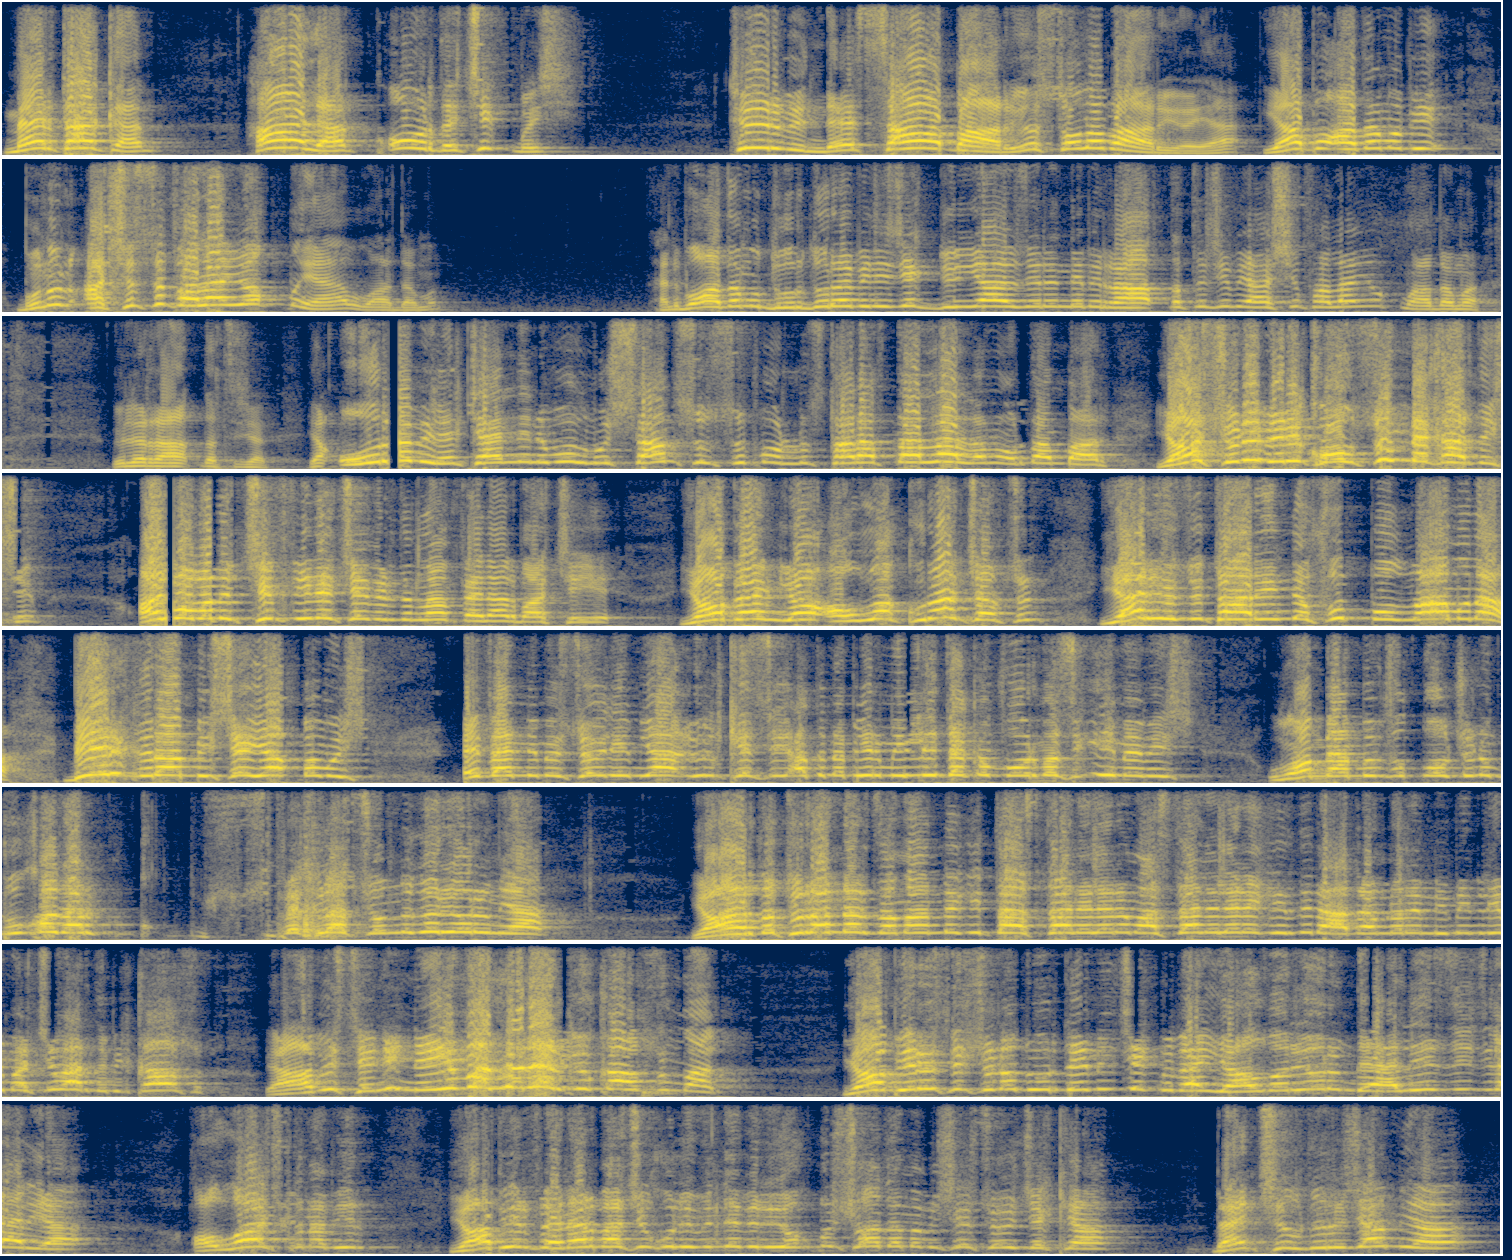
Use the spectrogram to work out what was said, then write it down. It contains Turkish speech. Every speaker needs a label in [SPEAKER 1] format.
[SPEAKER 1] Mert Hakan hala orada çıkmış. Türbünde sağa bağırıyor, sola bağırıyor ya. Ya bu adamı bir bunun açısı falan yok mu ya bu adamın? Hani bu adamı durdurabilecek dünya üzerinde bir rahatlatıcı bir aşı falan yok mu adamı böyle rahatlatacak? Ya orada bile kendini bulmuş Samsun sporlu taraftarlarla oradan bağır. Ya şunu biri kovsun be kardeşim. Ay babanın çiftliğine çevirdin lan Fenerbahçe'yi. Ya ben ya Allah Kur'an çarpsın yeryüzü tarihinde futbol namına bir gram bir şey yapmamış. Efendime söyleyeyim ya ülkesi adına bir milli takım forması giymemiş. Ulan ben bu futbolcunun bu kadar spekülasyonunu görüyorum ya. Ya Arda Turanlar zamanında gitti hastanelere hastanelere girdi de adamların bir milli maçı vardı bir kaos. Ya abi senin neyin var lan her gün kaosun var? Ya birisi şuna dur demeyecek mi? Ben yalvarıyorum değerli izleyiciler ya. Allah aşkına bir ya bir Fenerbahçe kulübünde biri yok mu şu adama bir şey söyleyecek ya? Ben çıldıracağım ya.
